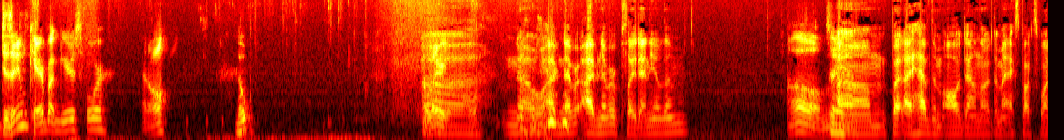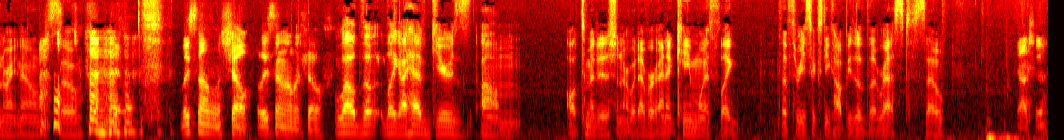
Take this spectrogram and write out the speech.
does anyone care about Gears 4 at all? Nope. Oh, there you go. Uh, no, I've never I've never played any of them. Oh man, Um, but I have them all downloaded to my Xbox One right now. So, at least not on the shelf. At least not on the shelf. well, the like I have Gears um, Ultimate Edition or whatever, and it came with like the 360 copies of the rest. So Gotcha.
